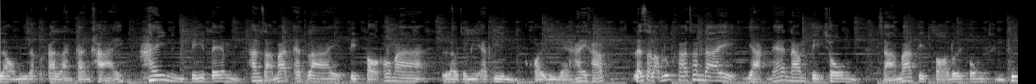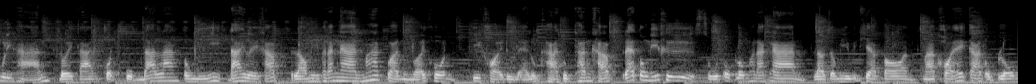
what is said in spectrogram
เรามีรับประกันหลังการขายให้ 1 ปีเต็ม ท่านสามารถแอดไลน์ติดต่อเข้ามา เราจะมีแอดมินคอยดูแลให้ครับ และสำหรับลูกค้าท่านใดอยากแนะนำติชม สามารถติดต่อโดยตรงถึงผู้บริหาร โดยการกดปุ่มด้านล่างตรงนี้ได้เลยครับ เรามีพนักงานมากกว่า 100 คน ที่คอยดูแลลูกค้าทุกท่านครับ และตรงนี้คือศูนย์อบรมพนักงาน เราจะมีวิทยากรมาคอยให้การอบรม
